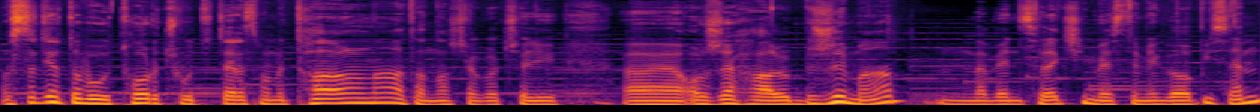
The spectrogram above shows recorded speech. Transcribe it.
Ostatnio to był Torchwood, teraz mamy Talnata naszego, czyli e, orzecha olbrzyma, no więc lecimy z tym jego opisem.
